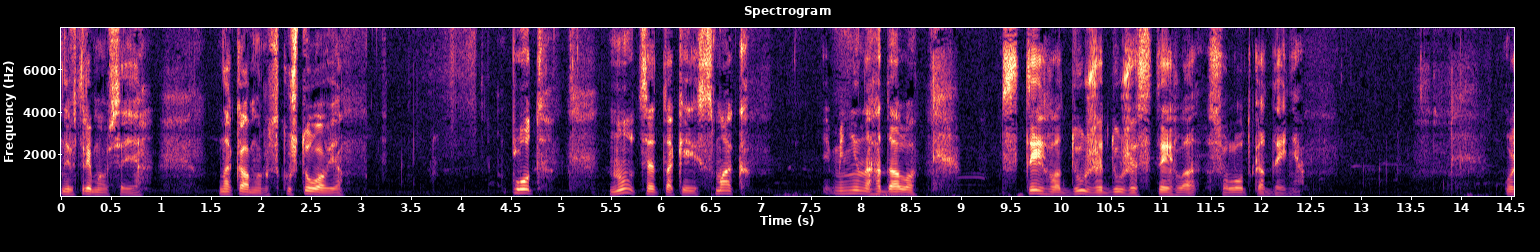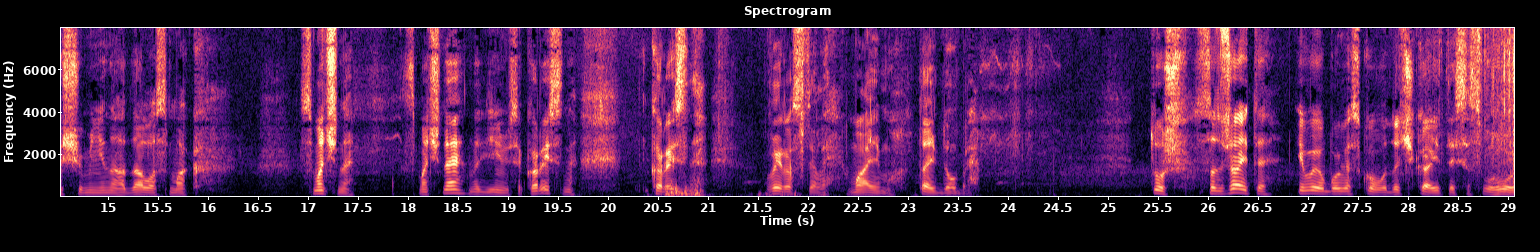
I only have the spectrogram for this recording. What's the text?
Не втримався я на камеру. Скуштував я плод. Ну, це такий смак. І мені нагадало, стигла, дуже-дуже стигла солодка диня. Ось що мені нагадало смак. Смачне. Смачне, надіємося, корисне. Корисне. Виростили, маємо, та й добре. Тож, саджайте і ви обов'язково дочекаєтеся свого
